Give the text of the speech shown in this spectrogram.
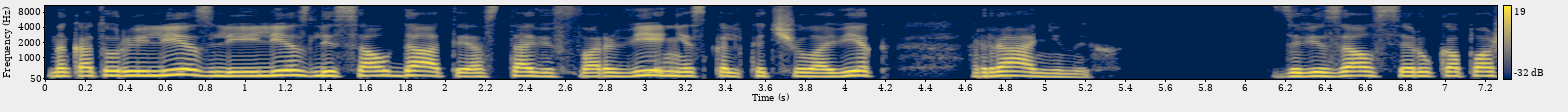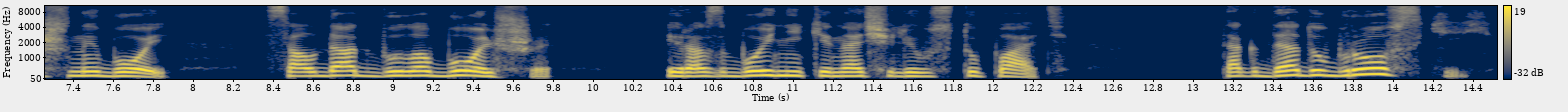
на который лезли и лезли солдаты, оставив во рве несколько человек раненых. Завязался рукопашный бой — Солдат было больше, и разбойники начали уступать. Тогда Дубровский,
